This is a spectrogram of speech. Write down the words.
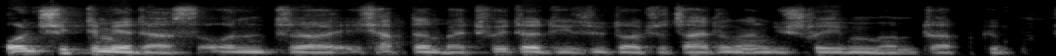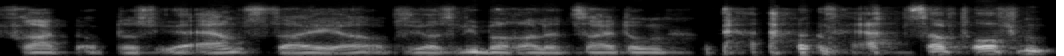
und schickte mir das. Und äh, ich habe dann bei Twitter die Süddeutsche Zeitung angeschrieben und habe gefragt, ob das ihr Ernst sei, ja, ob sie als liberale Zeitung ernsthaft hoffen,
